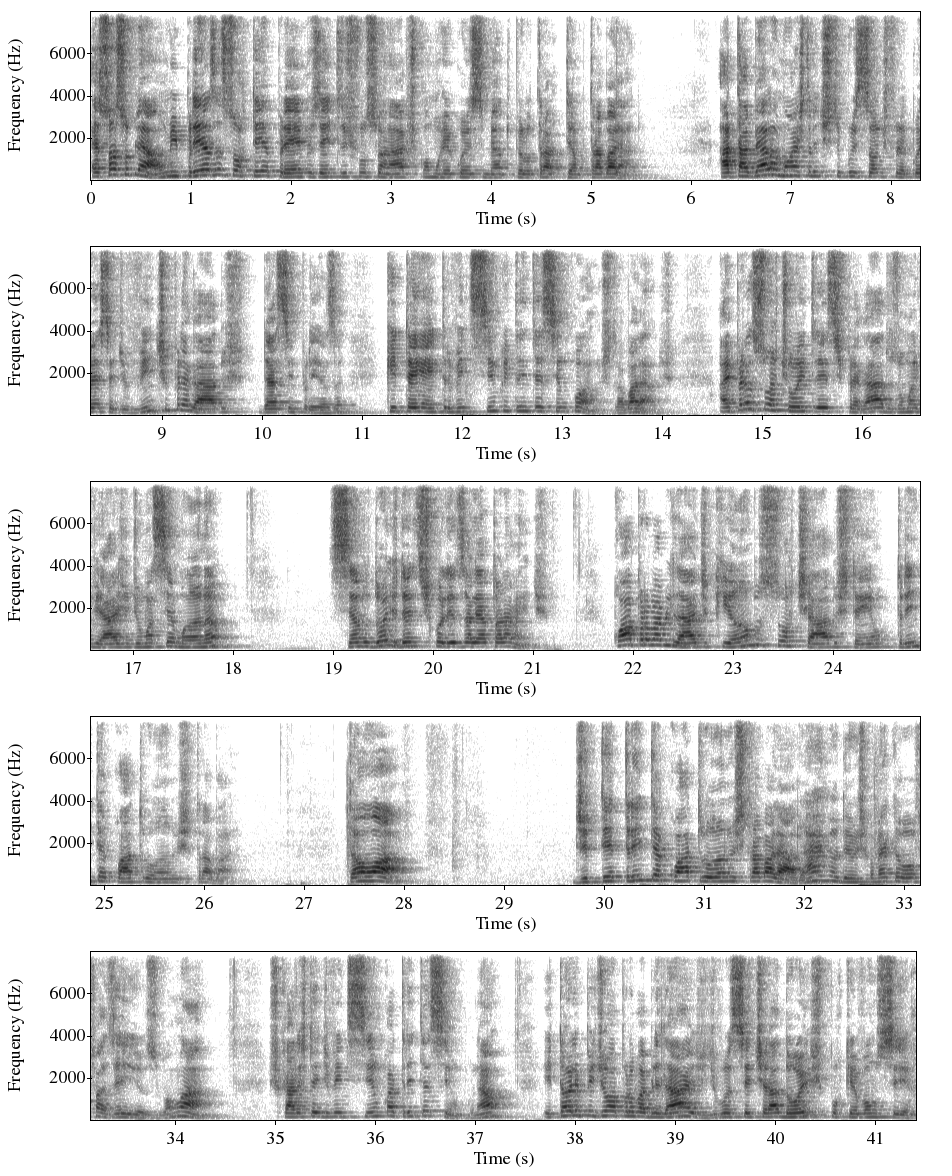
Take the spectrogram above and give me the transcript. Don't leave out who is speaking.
Speaker 1: É só sublinhar, uma empresa sorteia prêmios entre os funcionários como reconhecimento pelo tra tempo trabalhado. A tabela mostra a distribuição de frequência de 20 empregados dessa empresa que tem entre 25 e 35 anos trabalhados. A empresa sorteou entre esses empregados uma viagem de uma semana, sendo dois deles escolhidos aleatoriamente. Qual a probabilidade que ambos sorteados tenham 34 anos de trabalho? Então, ó, de ter 34 anos trabalhado. Ai, meu Deus, como é que eu vou fazer isso? Vamos lá. Os caras têm de 25 a 35, né? Então ele pediu a probabilidade de você tirar dois, porque vão ser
